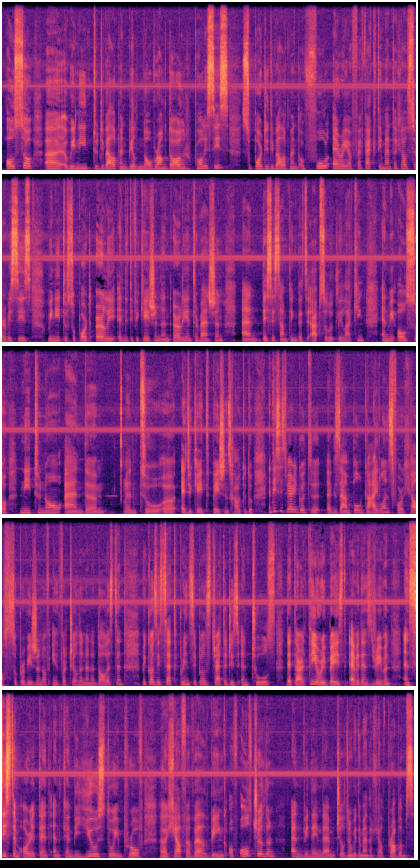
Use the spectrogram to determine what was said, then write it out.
Also, uh, we need to develop and build no wrong door policies, support the development of full area of effective mental health services. We need to support early identification and early intervention, and this is something that's absolutely lacking. And we also need to know and um, and to uh, educate patients how to do. And this is very good uh, example, guidelines for health supervision of infant children and adolescents, because it set principles, strategies, and tools that are theory-based, evidence-driven, and system-oriented, and can be used to improve uh, health and well-being of all children, and within them, children with the mental health problems.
